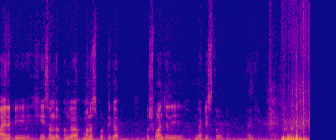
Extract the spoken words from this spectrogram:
ఆయనకి ఈ సందర్భంగా మనస్ఫూర్తిగా పుష్పాంజలి ఘటిస్తూ ఉన్నాను. థ్యాంక్ యూ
